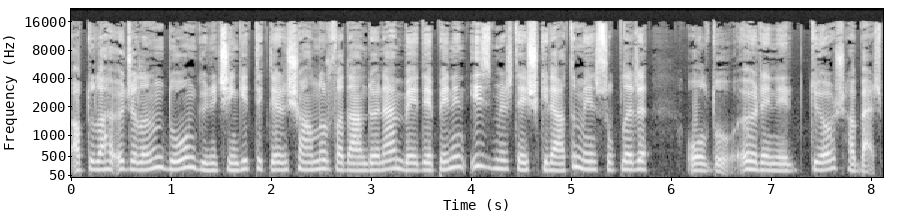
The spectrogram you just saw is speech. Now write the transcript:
Abdullah Öcalan'ın doğum günü için gittikleri Şanlıurfa'dan dönen BDP'nin İzmir Teşkilatı mensupları olduğu öğreniliyor haber.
